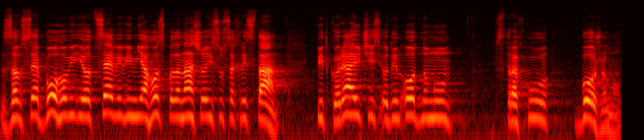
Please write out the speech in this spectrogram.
за все Богові і Отцеві в ім'я Господа нашого Ісуса Христа, підкоряючись один одному в страху Божому.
